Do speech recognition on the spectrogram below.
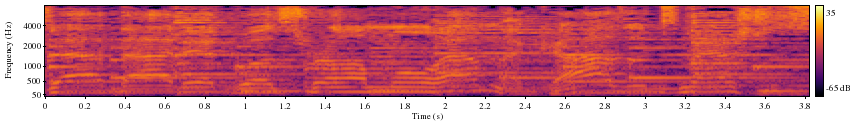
Said that it was from when the had smashed his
